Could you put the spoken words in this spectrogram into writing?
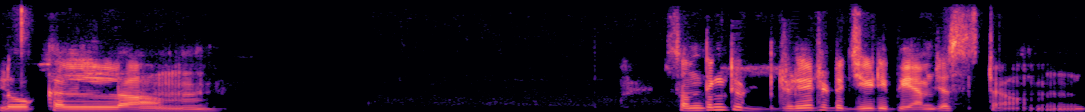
local um, something to related to gdp i'm just um,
